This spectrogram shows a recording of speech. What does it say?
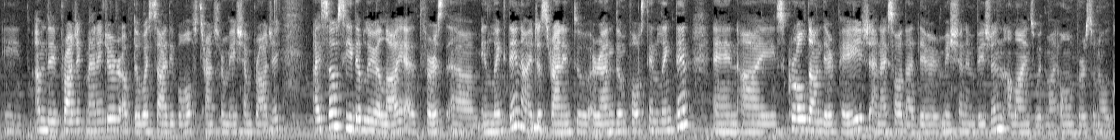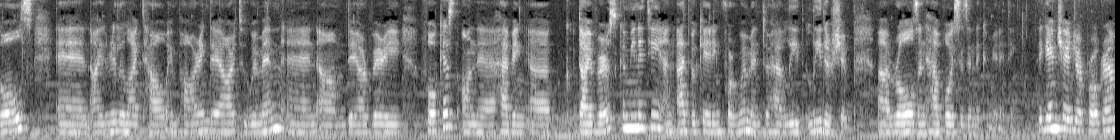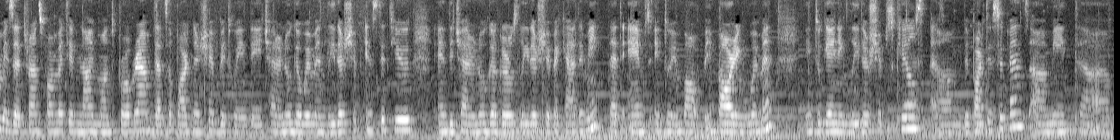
I'm the project manager of the Westside Evolves Transformation Project. I saw CWLI at first um, in LinkedIn. I just ran into a random post in LinkedIn and I scrolled down their page and I saw that their mission and vision aligns with my own personal goals. And I really liked how empowering they are to women and um, they are very focused on uh, having a diverse community and advocating for women to have lead leadership uh, roles and have voices in the community. The Game ChangeHer program is a transformative nine month program that's a partnership between the Chattanooga Women Leadership Institute and the Chattanooga Girls Leadership Academy that aims into empowering women into gaining leadership skills. Um, the participants uh, meet uh,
